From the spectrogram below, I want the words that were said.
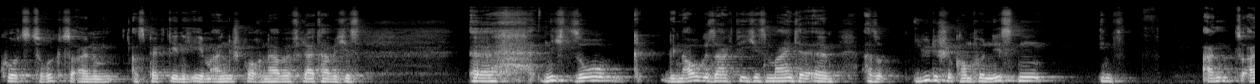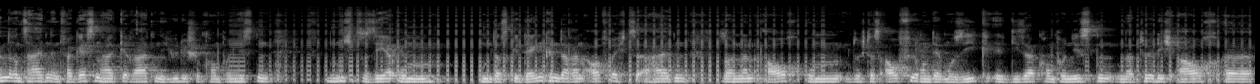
kurz zurück zu einem Aspekt, den ich eben angesprochen habe. Vielleicht habe ich es äh, nicht so genau gesagt, wie ich es meinte. Äh, also jüdische Komponisten in an, zu anderen Zeiten in Vergessenheit geratene jüdische Komponisten nicht so sehr um, um das Gedenken daran aufrechtzuerhalten, sondern auch um durch das Aufführen der Musik äh, dieser Komponisten natürlich auch äh,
